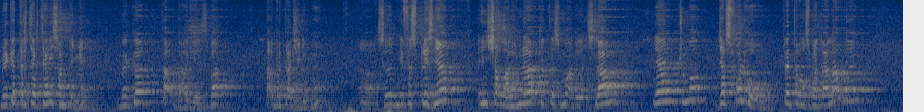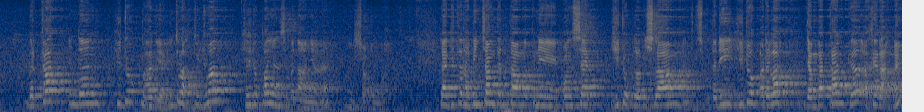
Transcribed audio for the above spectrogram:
Mereka tercari-cari something ya. Mereka tak bahagia sebab tak berkat hidup ya. Ha, so in the first place-nya insyaallah alhamdulillah kita semua adalah Islam dan cuma just follow perintah Allah Subhanahu taala dan berkat dan hidup bahagia. Itulah tujuan kehidupan yang sebenarnya ya. insyaallah. Dan kita dah bincang tentang apa ni konsep hidup dalam Islam yang kita sebut tadi hidup adalah jambatan ke akhirat eh?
